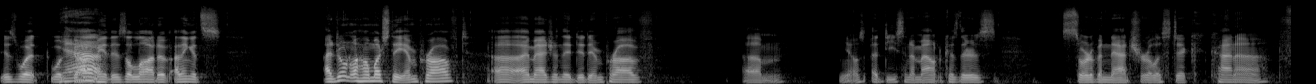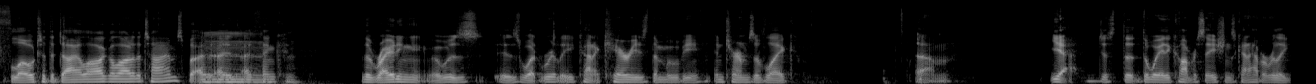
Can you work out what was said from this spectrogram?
is what what Yeah. got me. There's a lot of I think it's I don't know how much they improved. Uh, I imagine they did improv, um, you know, a decent amount because there's sort of a naturalistic kind of flow to the dialogue a lot of the times. But I, I, I think Mhm. the writing was is what really kind of carries the movie in terms of like um yeah just the the way the conversations kind of have a really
